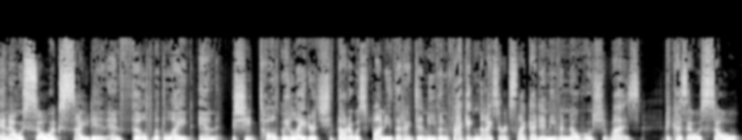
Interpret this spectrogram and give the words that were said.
And I was so excited and filled with light. And she told me later she thought it was funny that I didn't even recognize her. It's like I didn't even know who she was because I was so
